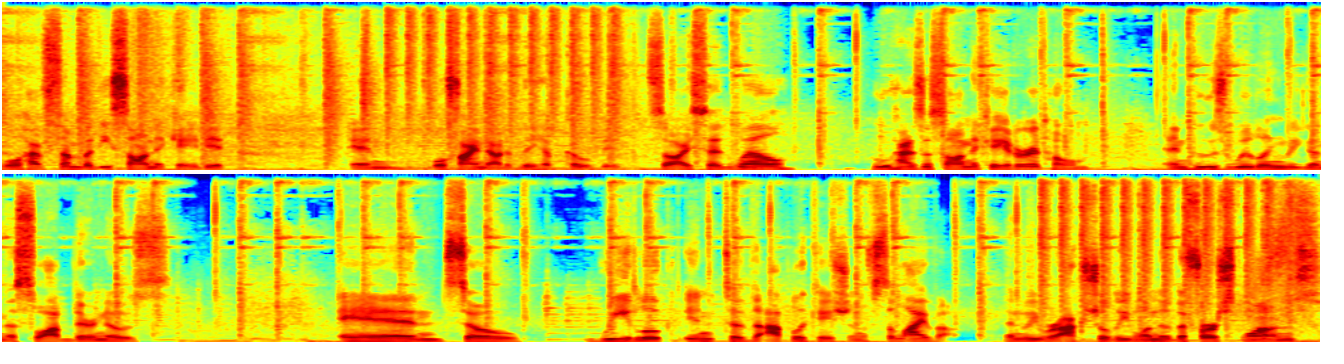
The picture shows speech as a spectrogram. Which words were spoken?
we'll have somebody sonicate it, and we'll find out if they have COVID. So I said, well, who has a sonicator at home? And who's willingly going to swab their nose. And so we looked into the application of saliva. And we were actually one of the first ones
